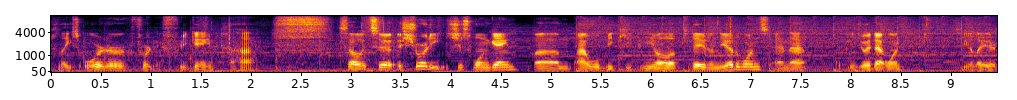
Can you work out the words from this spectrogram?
Place order for the free game. Haha. so it's a, a, shorty. It's just one game. Um, I will be keeping you all up to date on the other ones, and uh, hope you enjoyed that one. See you later.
